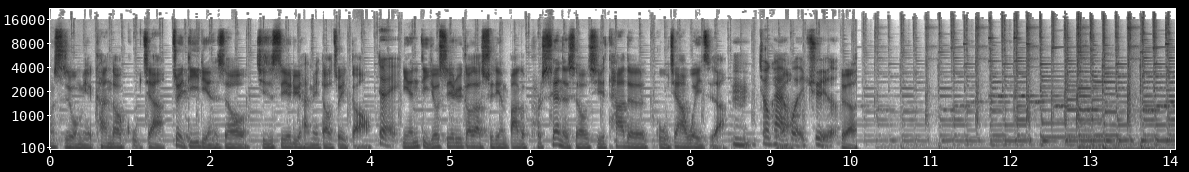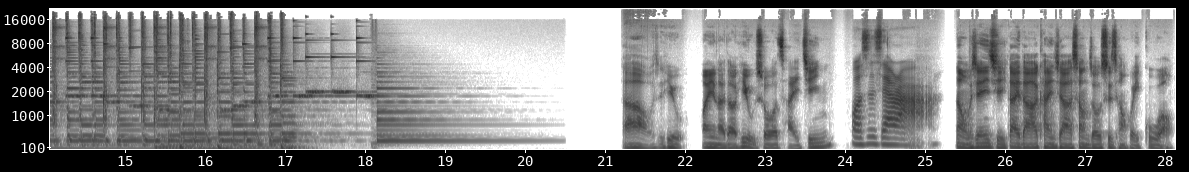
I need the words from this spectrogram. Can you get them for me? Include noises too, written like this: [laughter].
同时我们也看到股价最低点的时候，其实失业率还没到最高。对，年底就失业率高到十点八个 percent 的时候，其实它的股价位置啊，嗯，就开始回去了。对啊。大家好，我是 Hugh，欢迎来到 Hugh 说财经。我是 Sarah。那我们先一起带大家看一下上周市场回顾哦。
